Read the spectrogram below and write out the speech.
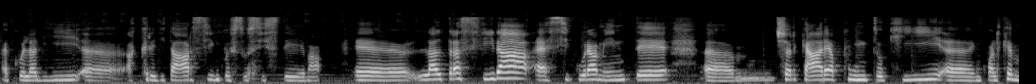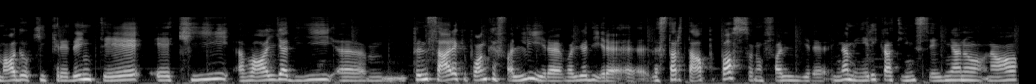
è quella di eh, accreditarsi in questo sistema. Eh, l'altra sfida è sicuramente ehm, cercare appunto chi eh, in qualche modo chi crede in te e chi ha voglia di ehm, pensare che può anche fallire. Voglio dire, eh, le start-up possono fallire. In America ti insegnano no?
